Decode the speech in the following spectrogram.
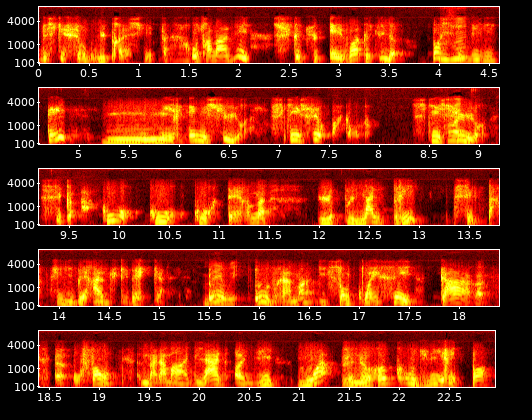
de ce qui est survenu par la suite. Autrement dit, ce que tu évoques est une possibilité, mais rien n'est sûr. Ce qui est sûr, par contre, ce qui est sûr, c'est qu'à court, court, court terme, le plus mal pris, c'est le Parti libéral du Québec. Ben eux, eux, vraiment, ils sont coincés, car, euh, au fond, Mme Anglade a dit, moi, je ne reconduirai pas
